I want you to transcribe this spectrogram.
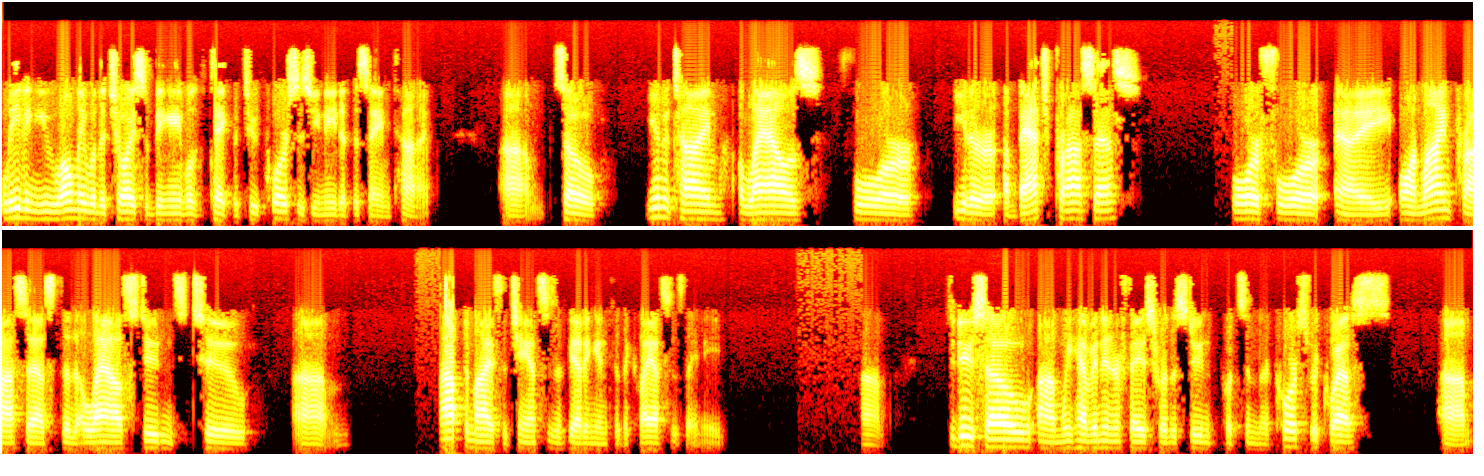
leaving you only with a choice of being able to take the two courses you need at the same time. Um, so Unitime allows for either a batch process or for a online process that allows students to um, optimize the chances of getting into the classes they need. Um, to do so, um, we have an interface where the student puts in their course requests, um,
